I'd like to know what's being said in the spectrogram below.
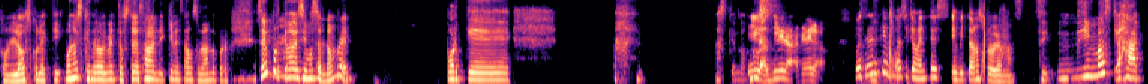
con los colectivos. Bueno, es que normalmente ustedes saben de quién estamos hablando, pero ¿saben por qué no decimos el nombre? Porque... Es que no. Dila, dila, dila. Pues es que básicamente es evitarnos problemas. Sí, y más que, ajá,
